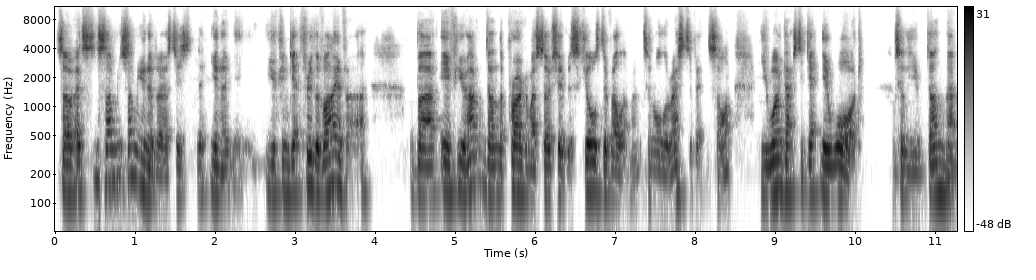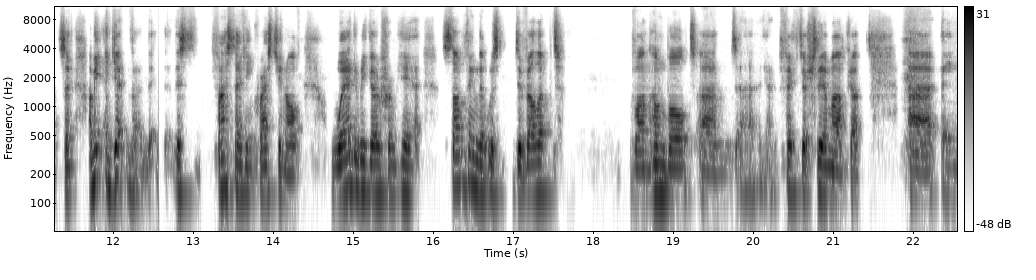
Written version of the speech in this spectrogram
So at some some universities, you know, you can get through the Viva, but if you haven't done the program associated with skills development and all the rest of it and so on, you won't actually get the award until you've done that. So, I mean, again, this fascinating question of where do we go from here? Something that was developed von Humboldt and uh, Victor Schleiermacher uh, in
